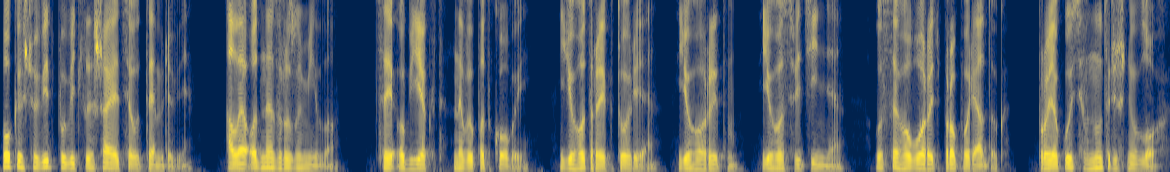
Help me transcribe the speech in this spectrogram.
Поки що відповідь лишається у темряві, але одне зрозуміло цей об'єкт не випадковий, його траєкторія, його ритм, його світіння усе говорить про порядок, про якусь внутрішню лог,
